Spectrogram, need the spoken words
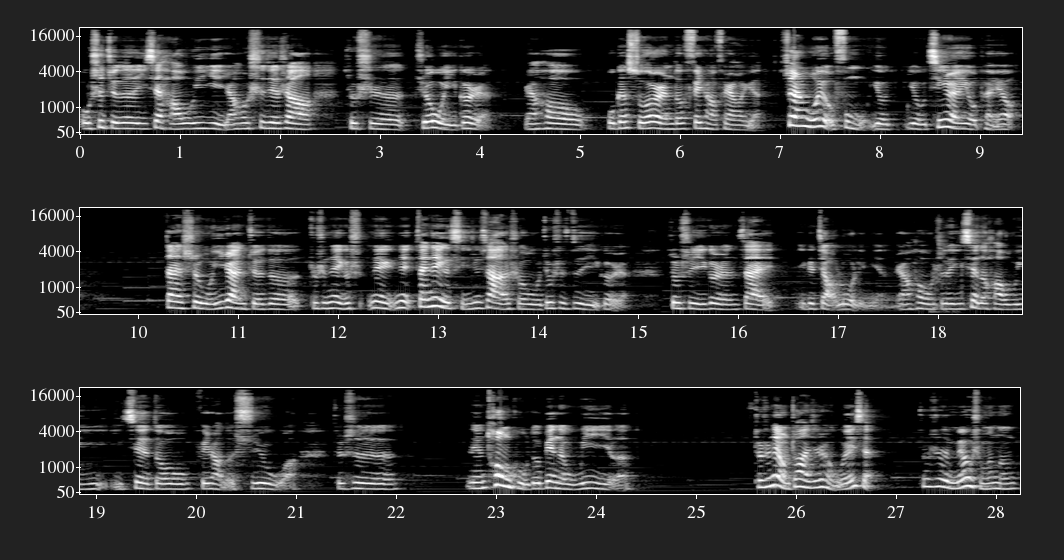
我是觉得一切毫无意义，然后世界上就是只有我一个人，然后我跟所有人都非常非常远。虽然我有父母、有有亲人、有朋友，但是我依然觉得，就是那个是那那在那个情绪下的时候，我就是自己一个人，就是一个人在一个角落里面。然后我觉得一切都毫无意义，一切都非常的虚无啊，就是连痛苦都变得无意义了。就是那种状态其实很危险，就是没有什么能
